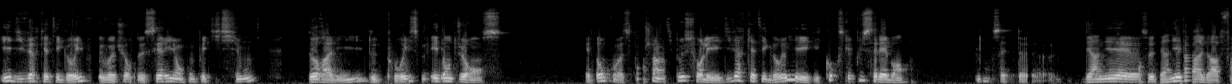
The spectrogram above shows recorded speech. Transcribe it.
et diverses catégories pour les voitures de série en compétition, de rallye, de tourisme et d'endurance. Et donc on va se pencher un petit peu sur les diverses catégories et les courses les plus célèbres dans, cette, euh, ce dernier paragraphe.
